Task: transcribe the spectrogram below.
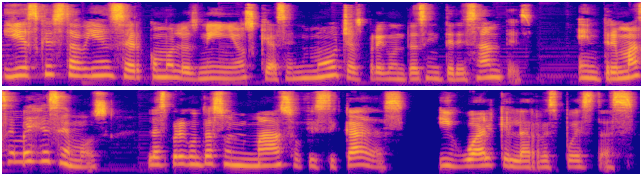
Y es que está bien ser como los niños que hacen muchas preguntas interesantes. Entre más envejecemos, las preguntas son más sofisticadas, igual que las respuestas.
